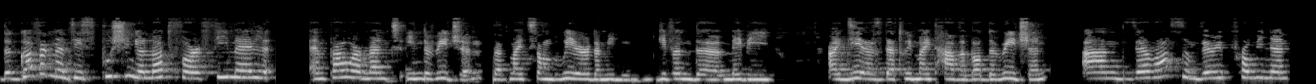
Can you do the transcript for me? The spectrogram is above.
The government is pushing a lot for female empowerment in the region. That might sound weird. I mean, given the maybe ideas that we might have about the region. And there are some very prominent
